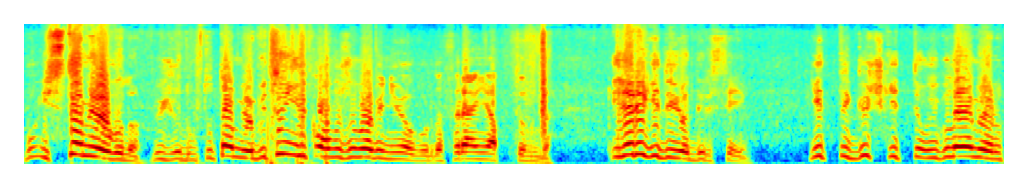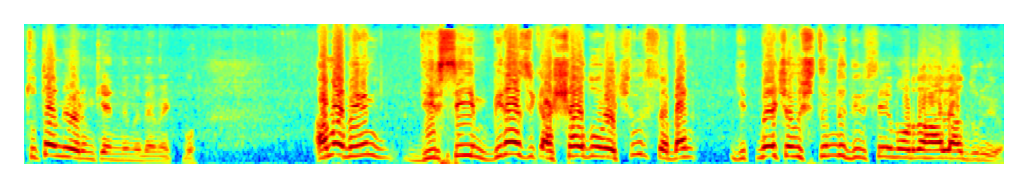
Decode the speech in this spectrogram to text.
Bu istemiyor bunu. Vücudum tutamıyor. Bütün yük omzuma biniyor burada fren yaptığımda. İleri gidiyor dirseğim. Gitti, güç gitti. Uygulayamıyorum, tutamıyorum kendimi demek bu. Ama benim dirseğim birazcık aşağı doğru açılırsa ben gitmeye çalıştığımda dirseğim orada hala duruyor.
